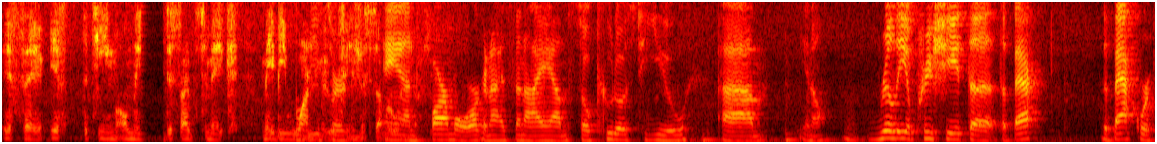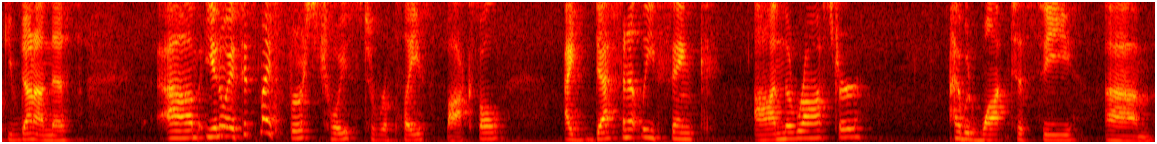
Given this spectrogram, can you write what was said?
if they if the team only decides to make maybe one Research move in the summer and far more organized than I am. So kudos to you. Um, you know, really appreciate the the back the back work you've done on this. Um, you know, if it's my first choice to replace Boxall, I definitely think on the roster, I would want to see um,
